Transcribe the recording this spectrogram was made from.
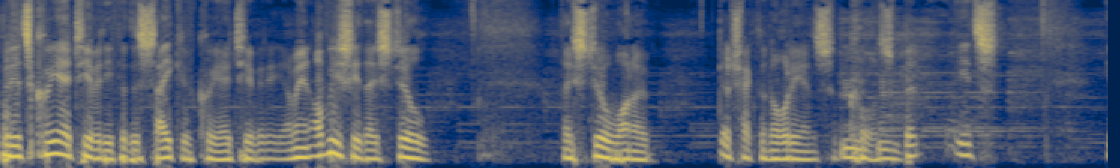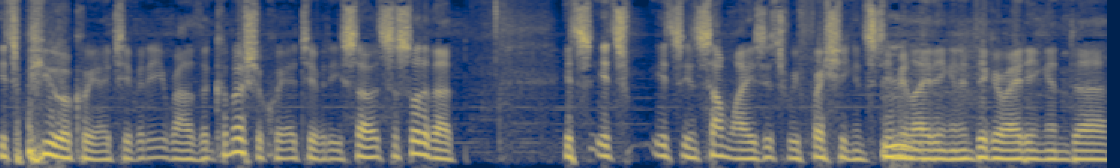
but it's creativity for the sake of creativity. I mean, obviously they still they still want to attract an audience, of course, but it's it's pure creativity rather than commercial creativity. So it's a sort of a it's it's it's in some ways it's refreshing and stimulating and invigorating and uh,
